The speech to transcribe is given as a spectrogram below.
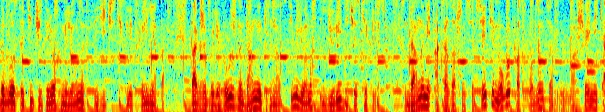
24 миллионов физических лиц клиентов. Также были выложены данные 13 миллионов юридических лиц. Данными, оказавшимися в сети, могут воспользоваться мошенники.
